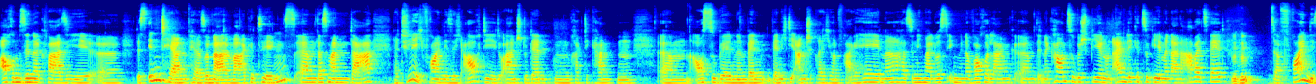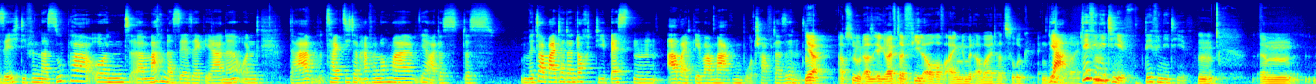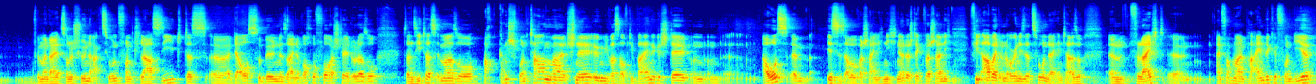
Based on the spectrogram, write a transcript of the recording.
auch im Sinne quasi äh, des internen Personalmarketings, ähm, dass man da, natürlich freuen die sich auch, die dualen Studenten, Praktikanten, ähm, Auszubildenden, wenn, wenn ich die anspreche und frage, hey, ne, hast du nicht mal Lust, irgendwie eine Woche lang ähm, den Account zu bespielen und Einblicke zu geben in deine Arbeitswelt? Mhm. Da freuen die sich, die finden das super und äh, machen das sehr, sehr gerne. Und da zeigt sich dann einfach nochmal, ja, dass, dass Mitarbeiter dann doch die besten Arbeitgeber-Markenbotschafter sind. Ja, absolut. Also ihr greift da viel auch auf eigene Mitarbeiter zurück in dem ja, Bereich. Ja, definitiv, mhm. definitiv. Mhm. Ähm, wenn man da jetzt so eine schöne Aktion von Klaas sieht, dass äh, der Auszubildende seine Woche vorstellt oder so, dann sieht das immer so, ach, ganz spontan mal schnell irgendwie was auf die Beine gestellt und, und äh, aus. Ähm, ist es aber wahrscheinlich nicht. Ne? Da steckt wahrscheinlich viel Arbeit und Organisation dahinter. Also ähm, vielleicht äh, einfach mal ein paar Einblicke von dir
